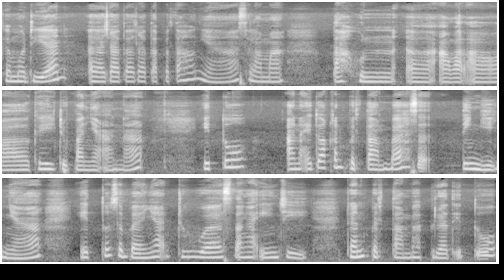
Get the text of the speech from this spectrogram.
Kemudian eh, rata-rata per tahunnya selama tahun eh, awal-awal kehidupannya anak itu anak itu akan bertambah tingginya itu sebanyak dua setengah inci dan bertambah berat itu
